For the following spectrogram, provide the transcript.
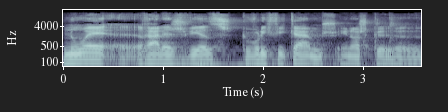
Não é eh, raras vezes que verificamos, e nós que uh,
